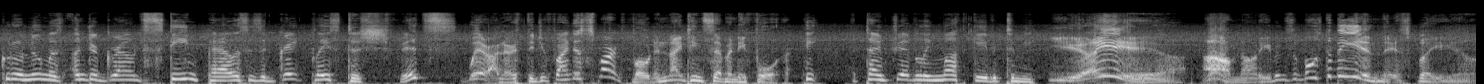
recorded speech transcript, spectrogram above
Kuronuma's underground steam palace is a great place to schwitz? Where on earth did you find a smartphone in 1974? He, a time-traveling moth gave it to me. Yeah, I'm not even supposed to be in this field.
